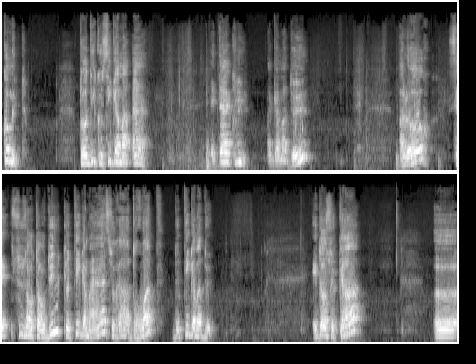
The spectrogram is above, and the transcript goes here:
commutent. Tandis que si gamma 1 est inclus à gamma 2, alors c'est sous-entendu que T gamma 1 sera à droite de T gamma 2. Et dans ce cas, euh,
